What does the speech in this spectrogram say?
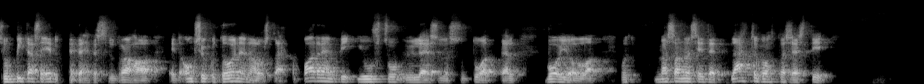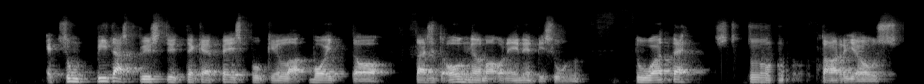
sun pitäisi edelleen tehdä sillä rahaa, että onko joku toinen alusta ehkä parempi just sun yleisölle, sun tuotteelle, voi olla, mutta mä sanoisin, että lähtökohtaisesti, että sun pitäisi pystyä tekemään Facebookilla voittoa, tai sitten ongelma on enempi sun tuote, sun tarjous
